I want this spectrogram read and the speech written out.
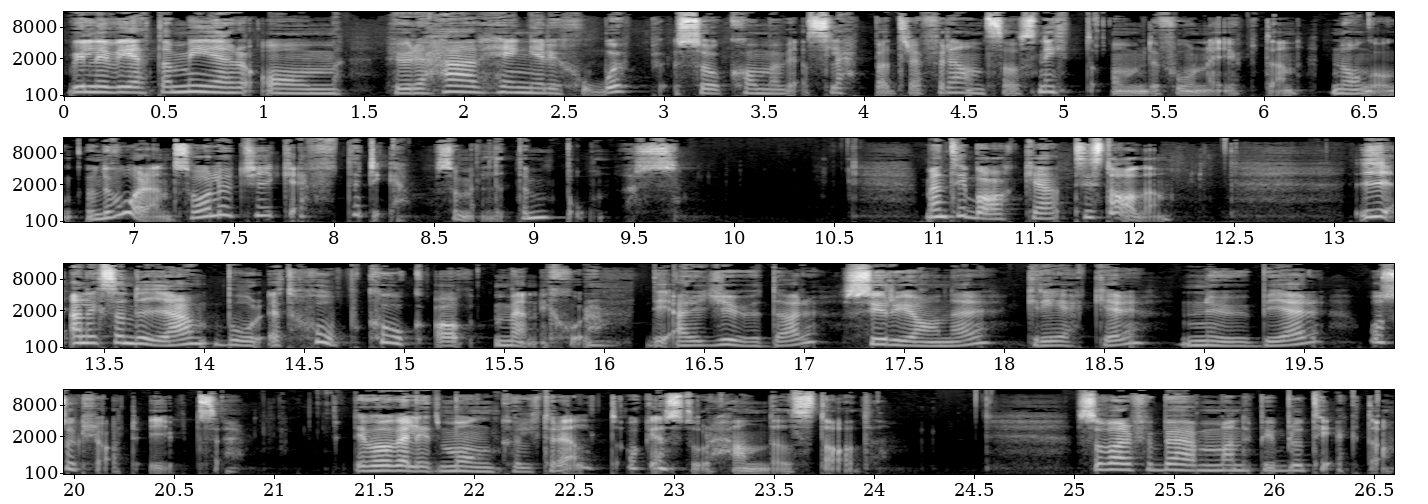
Vill ni veta mer om hur det här hänger ihop så kommer vi att släppa ett referensavsnitt om det forna Egypten någon gång under våren, så håll utkik efter det som en liten bonus. Men tillbaka till staden. I Alexandria bor ett hopkok av människor. Det är judar, syrianer, greker, nubier och såklart egyptier. Det var väldigt mångkulturellt och en stor handelsstad. Så varför behöver man ett bibliotek då?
